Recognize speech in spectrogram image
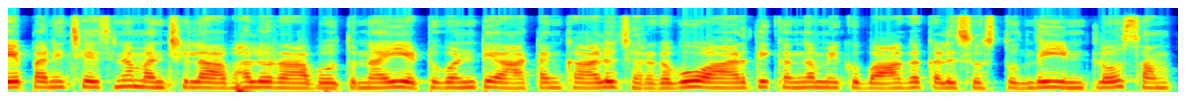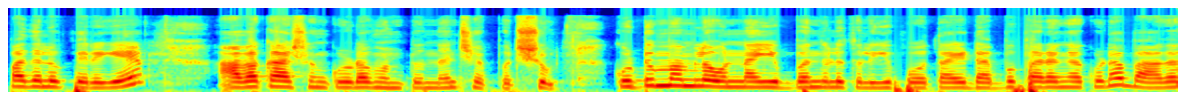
ఏ పని చేసినా మంచి లాభాలు రాబోతున్నాయి. ఎటువంటి ఆటంకాలు జరగవు. ఆర్థికంగా మీకు బాగా కలిసి వస్తుంది. ఇంట్లో సంపదలు పెరిగే అవకాశం కూడా ఉంటుందని చెప్పొచ్చు. కుటుంబంలో ఉన్న ఇబ్బందులు తొలగిపోతాయి. డబ్బు పరంగా కూడా బాగా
